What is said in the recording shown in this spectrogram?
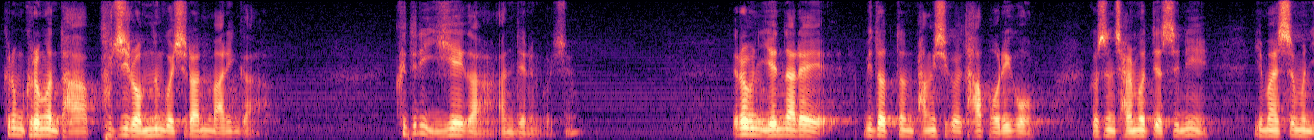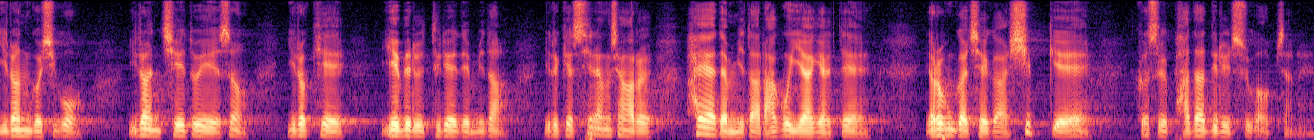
그럼 그런 건 다 부질 없는 것이라는 말인가? 그들이 이해가 안 되는 거죠. 여러분 옛날에 믿었던 방식을 다 버리고 그것은 잘못됐으니 이 말씀은 이런 것이고 이런 제도에 의해서 이렇게 예배를 드려야 됩니다. 이렇게 신앙생활을 해야 됩니다라고 이야기할 때 여러분과 제가 쉽게 그것을 받아들일 수가 없잖아요.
